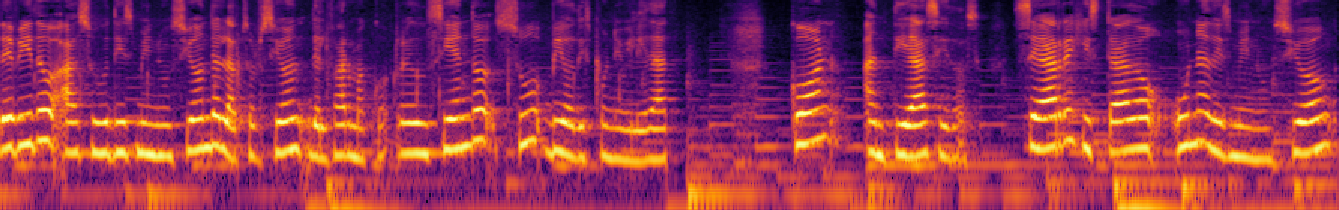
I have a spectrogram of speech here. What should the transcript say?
debido a su disminución de la absorción del fármaco, reduciendo su biodisponibilidad. Con antiácidos se ha registrado una disminución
